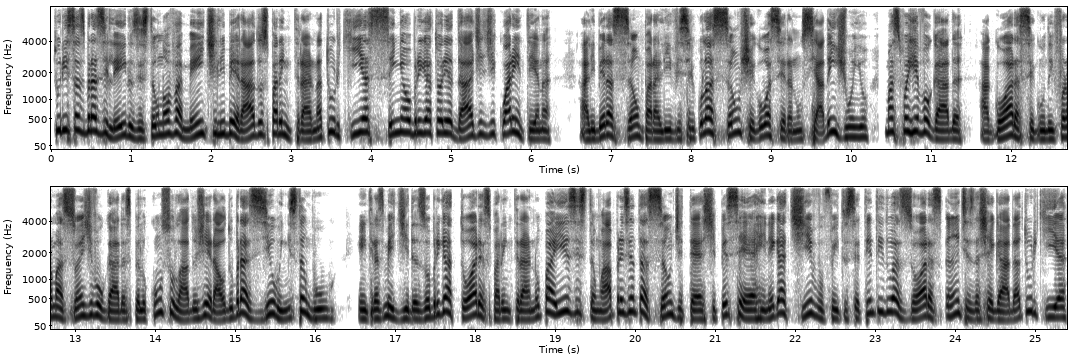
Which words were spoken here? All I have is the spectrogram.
Turistas brasileiros estão novamente liberados para entrar na Turquia sem a obrigatoriedade de quarentena. A liberação para livre circulação chegou a ser anunciada em junho, mas foi revogada, agora, segundo informações divulgadas pelo Consulado Geral do Brasil em Istambul. Entre as medidas obrigatórias para entrar no país estão a apresentação de teste PCR negativo feito 72 horas antes da chegada à Turquia,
